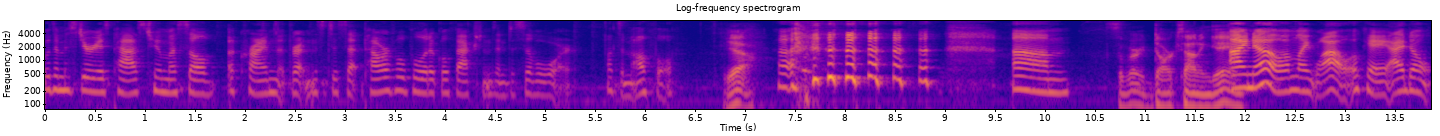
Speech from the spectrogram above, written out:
with a mysterious past who must solve a crime that threatens to set powerful political factions into civil war. That's a mouthful. Yeah, um, it's a very dark sounding game. I know. I'm like, wow. Okay, I don't.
